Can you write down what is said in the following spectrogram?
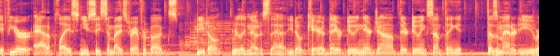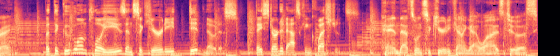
If you're at a place and you see somebody spraying for bugs, you don't really notice that. You don't care. They are doing their job, they're doing something. It doesn't matter to you, right? But the Google employees and security did notice. They started asking questions. And that's when security kind of got wise to us.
